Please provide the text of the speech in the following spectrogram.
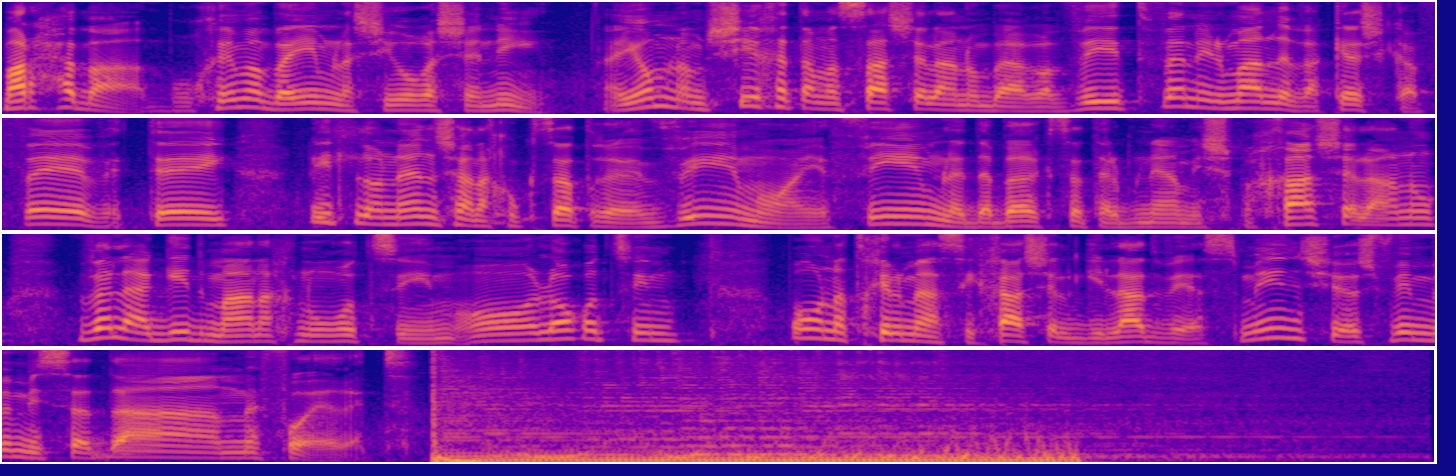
מרחבה, ברוכים הבאים לשיעור השני. היום נמשיך את המסע שלנו בערבית ונלמד לבקש קפה ותה, להתלונן שאנחנו קצת רעבים או עייפים, לדבר קצת על בני המשפחה שלנו ולהגיד מה אנחנו רוצים או לא רוצים. בואו נתחיל מהשיחה של גלעד ויסמין שיושבים במסעדה מפוארת.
